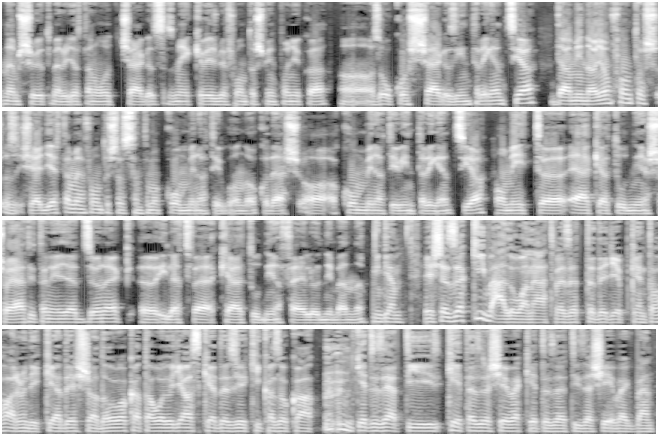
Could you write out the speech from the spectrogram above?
nem sőt, mert ugye a tanultság az, az még kevésbé fontos, mint mondjuk a, az okosság, az intelligencia, de ami nagyon fontos, az is egyértelműen fontos, azt szerintem a kombinatív gondolkodás, a, a kombinatív intelligencia, amit el kell tudnia sajátítani egy edzőnek, illetve kell tudnia fejlődni benne. Igen, és ezzel kiválóan átvezetted egyébként a harmadik kérdésre a dolgokat, ahol ugye azt kérdezi, kik azok a 2010, 2000 2000-es évek, 2010-es években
